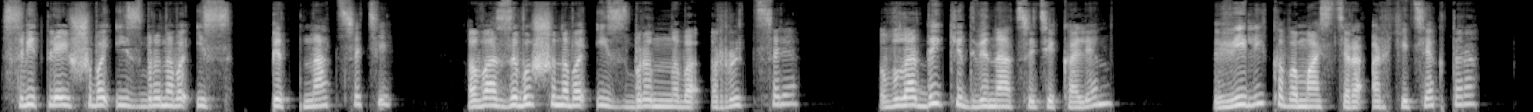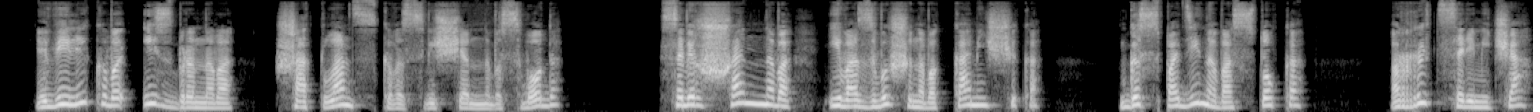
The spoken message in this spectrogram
светлейшего избранного из пятнадцати, возвышенного избранного рыцаря, владыки двенадцати колен, великого мастера-архитектора, великого избранного шотландского священного свода, совершенного и возвышенного каменщика, господина Востока, рыцаря меча,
